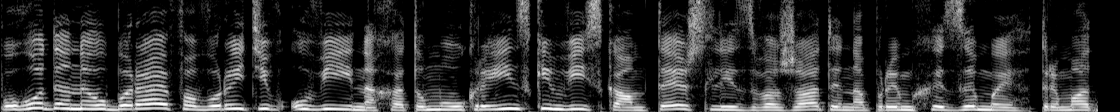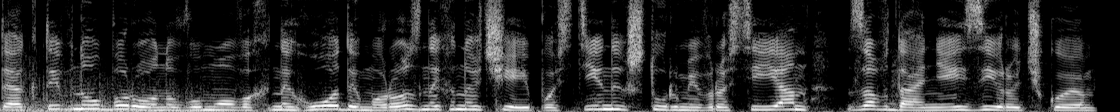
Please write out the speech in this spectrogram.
Погода не обирає фаворитів у війнах, а тому українським військам теж слід зважати на примхи зими, тримати активну оборону в умовах негоди, морозних ночей, постійних штурмів росіян завдання і зірочкою.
